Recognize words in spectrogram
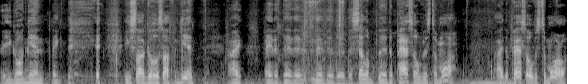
there you go again. They Esau goes off again. All right. Hey, the the the the the the, the, the, the Passover is tomorrow. All right, the Passover is tomorrow,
